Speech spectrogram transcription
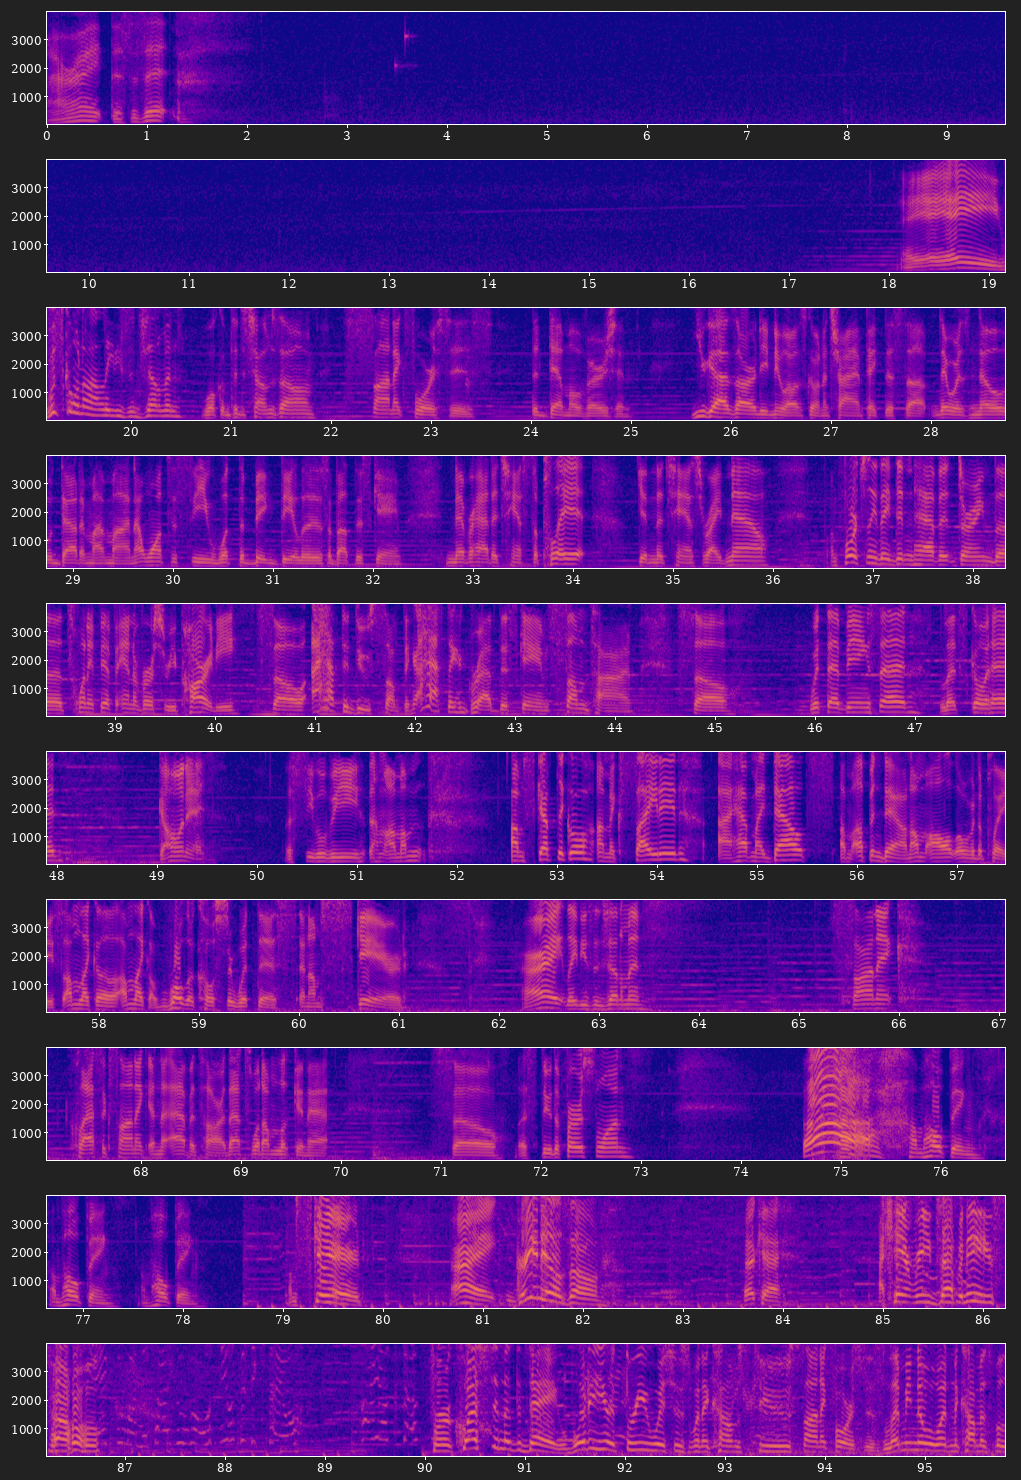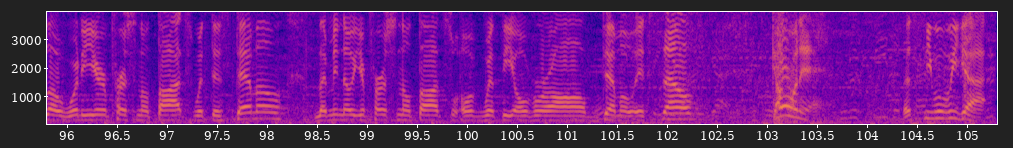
All right, this is it. Hey, hey, hey, what's going on, ladies and gentlemen? Welcome to the Chum Zone Sonic Forces, the demo version. You guys already knew I was going to try and pick this up. There was no doubt in my mind. I want to see what the big deal is about this game. Never had a chance to play it, getting the chance right now. Unfortunately, they didn't have it during the 25th anniversary party, so I have to do something. I have to grab this game sometime. So, with that being said, let's go ahead, going in. Let's see what we. I'm, I'm, I'm, I'm skeptical. I'm excited. I have my doubts. I'm up and down. I'm all over the place. I'm like a I'm like a roller coaster with this, and I'm scared. All right, ladies and gentlemen. Sonic, classic Sonic, and the Avatar. That's what I'm looking at. So let's do the first one. Ah! I'm hoping. I'm hoping. I'm hoping. I'm scared. Alright, Green Hill Zone. Okay. I can't read Japanese, so. For a question of the day, what are your three wishes when it comes to Sonic Forces? Let me know what in the comments below. What are your personal thoughts with this demo? Let me know your personal thoughts with the overall demo itself. Going in! Let's see what we got.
